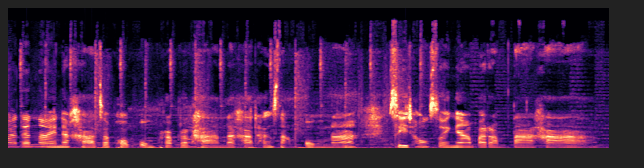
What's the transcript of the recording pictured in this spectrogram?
มาด้านในนะคะจะพบองค์พระประธานนะคะ ทั้ง 3 องค์นะ สีทองสวยงามอร่ำตาค่ะ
